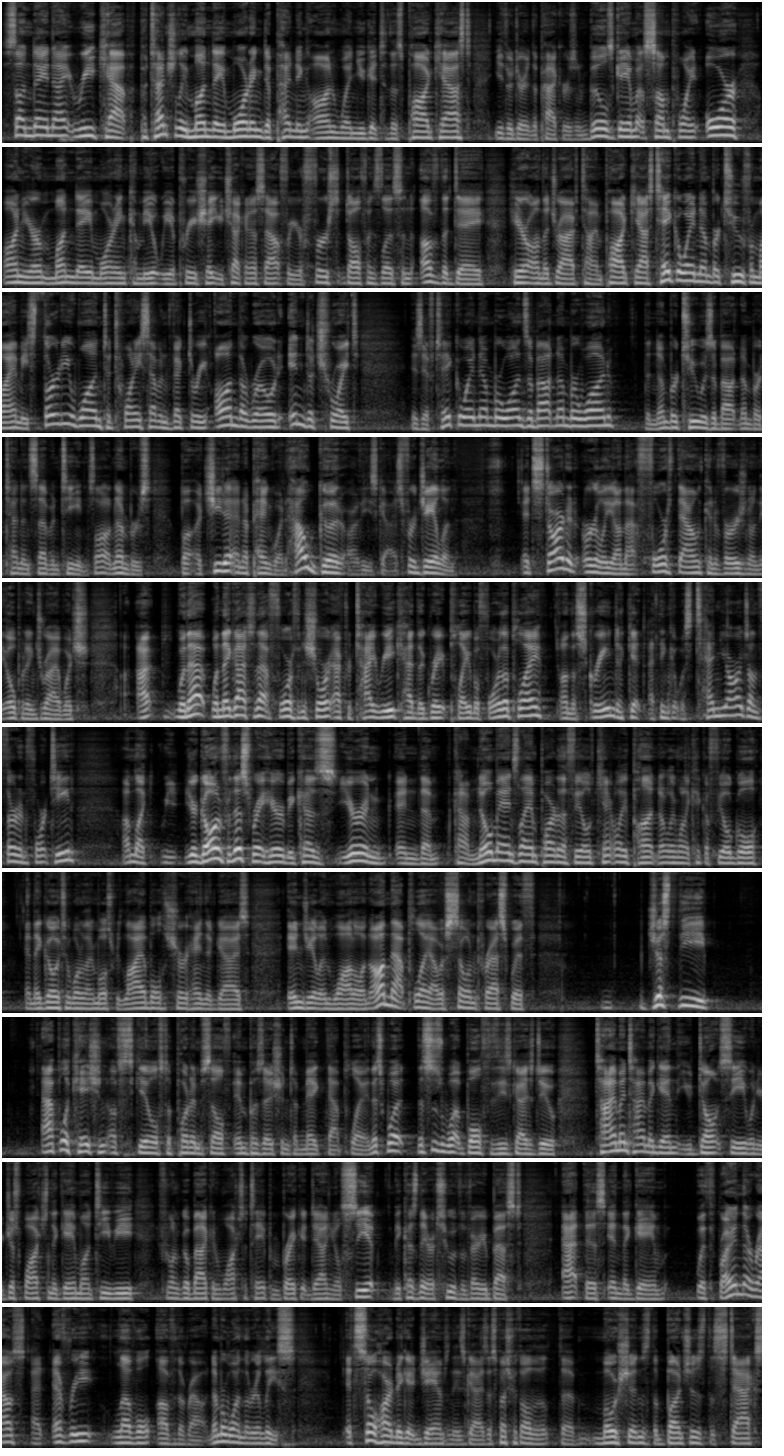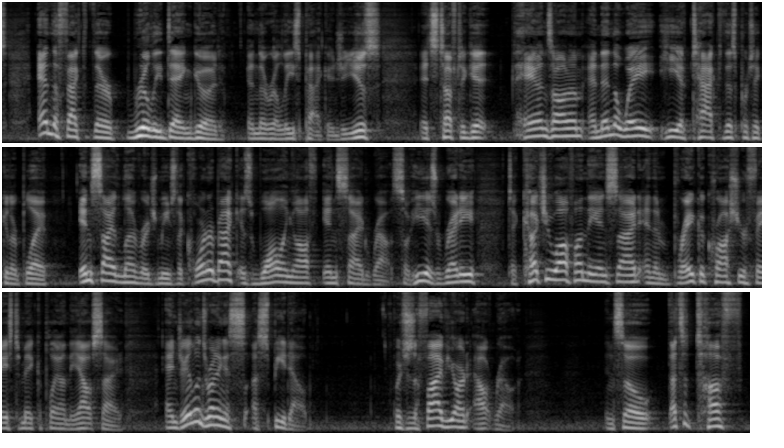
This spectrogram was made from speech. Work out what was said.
Sunday night recap, potentially Monday morning, depending on when you get to this podcast, either during the Packers and Bills game at some point or on your Monday morning commute. We appreciate you checking us out for your first Dolphins listen of the day here on the Drive Time podcast. Takeaway number two from Miami's 31 to 27 victory on the road in Detroit is if takeaway number one's about number one, the number two is about number 10 and 17. It's a lot of numbers, but a cheetah and a penguin. How good are these guys for Jaylen? It started early on that fourth down conversion on the opening drive, which I, when that when they got to that fourth and short after Tyreek had the great play before the play on the screen to get I think it was ten yards on third and fourteen. I'm like, you're going for this right here because you're in in the kind of no man's land part of the field, can't really punt, don't really want to kick a field goal, and they go to one of their most reliable, sure-handed guys in Jaylen Waddle. And on that play, I was so impressed with just the application of skills to put himself in position to make that play. And this what this is what both of these guys do time and time again that you don't see when you're just watching the game on TV. If you want to go back and watch the tape and break it down, you'll see it because they are two of the very best at this in the game with running their routes at every level of the route. Number one, the release. It's so hard to get jams in these guys, especially with all the, the motions, the bunches, the stacks, and the fact that they're really dang good in the release package. You just it's tough to get hands on him. And then the way he attacked this particular play, inside leverage means the cornerback is walling off inside routes. So he is ready to cut you off on the inside and then break across your face to make a play on the outside. And Jaylen's running a, a speed out, which is a five yard out route. And so that's a tough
